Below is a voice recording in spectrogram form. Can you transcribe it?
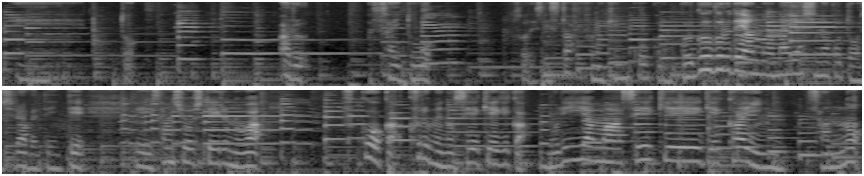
えー、とあるサイトをそうですねスタッフの健康コラムこれ Google であの内野手のことを調べていて、えー、参照しているのは福岡久留米の整形外科森山整形外科院さんの,、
